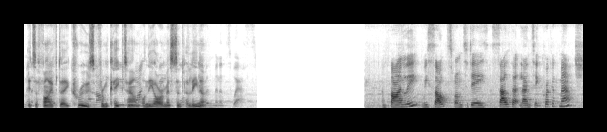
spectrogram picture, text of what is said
minutes It's a five day cruise from Cape Town on the RMS St Helena. 47 minutes west. And finally, results from today's South Atlantic cricket match.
